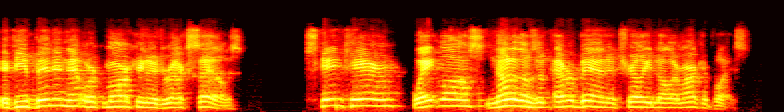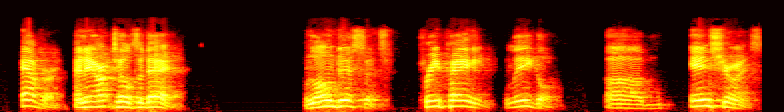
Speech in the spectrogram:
If you've been in network marketing or direct sales, skincare, weight loss, none of those have ever been a trillion dollar marketplace, ever. And they aren't till today. Long distance, prepaid, legal, um, insurance.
